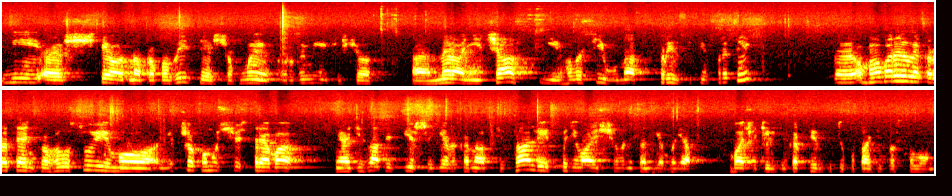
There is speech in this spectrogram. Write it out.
І е, ще одна пропозиція, щоб ми розуміючи, що е, не ранній час і голосів у нас в принципі впритик, е, обговорили коротенько, голосуємо. Якщо комусь щось треба дізнатись більше, є виконавці в залі. Сподіваюся, що вони там є, бо я бачу тільки картинку депутатів за столом.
